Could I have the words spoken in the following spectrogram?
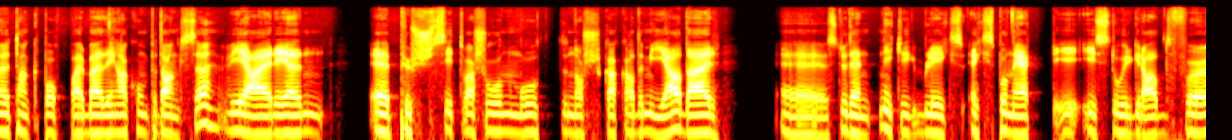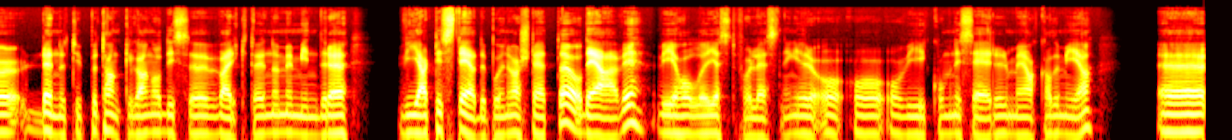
med tanke på opparbeiding av kompetanse. Vi er i en push-situasjon mot norsk akademia, der eh, studenten ikke blir eksponert i, i stor grad for denne type tankegang og disse verktøyene, med mindre vi er til stede på universitetet, og det er vi. Vi holder gjesteforelesninger, og, og, og vi kommuniserer med akademia. Eh,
